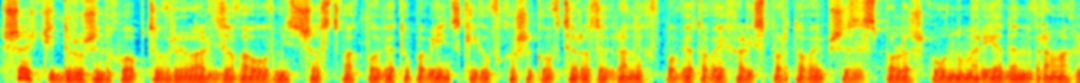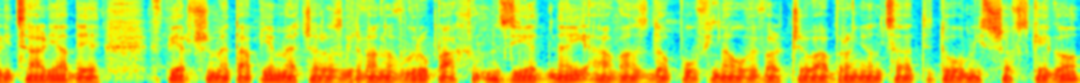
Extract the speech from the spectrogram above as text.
Sześć drużyn chłopców rywalizowało w Mistrzostwach Powiatu Pobieńskiego w koszykówce rozegranych w Powiatowej Hali Sportowej przy Zespole Szkół nr 1 w ramach licealiady. W pierwszym etapie mecze rozgrywano w grupach. Z jednej awans do półfinału wywalczyła broniąca tytułu mistrzowskiego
